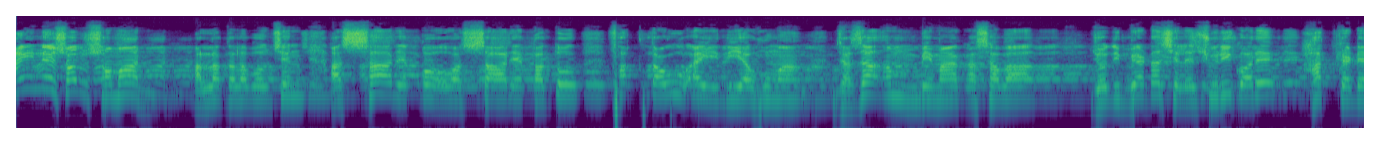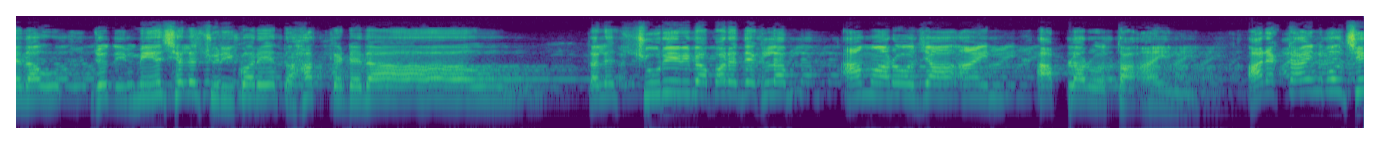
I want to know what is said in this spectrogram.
আইনে সব সমান। আল্লাহ তালা বলছেন কাতো ফাক্তাউ আইদিয়াহুমা জাজাআম বেমা কাসাবা। যদি বেটা ছেলে চুরি করে, হাত কেটে দাও। যদি মেয়ে ছেলে চুরি করে, তো হাত কেটে দাও। তাহলে চুরির ব্যাপারে দেখলাম, আমারও যা আইন, আপনারও তা আইন। আর একটা আইন বলছি,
